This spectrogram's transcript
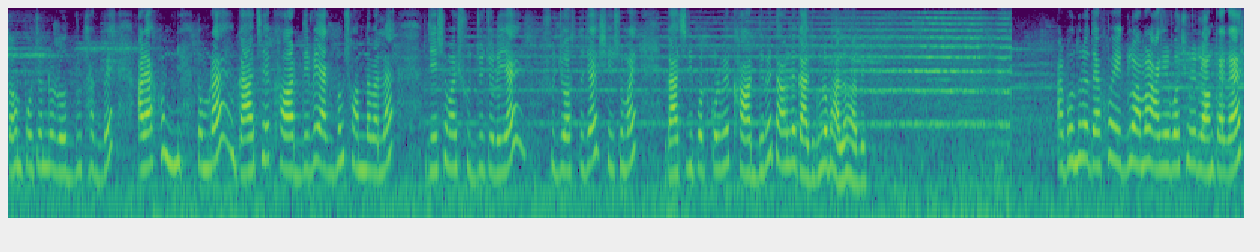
তখন প্রচণ্ড রৌদ্র থাকবে। আর এখন তোমরা গাছে খাওয়ার দেবে একদম সন্ধ্যাবেলা। যে সময় সূর্য চলে যায়, সূর্য অস্ত যায়, সেই সময় গাছ রিপোর্ট করবে, খাওয়ার দেবে, তাহলে গাছগুলো ভালো হবে। আর বন্ধুরা দেখো, এগুলো আমার আগের বছরের লঙ্কা গাছ।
